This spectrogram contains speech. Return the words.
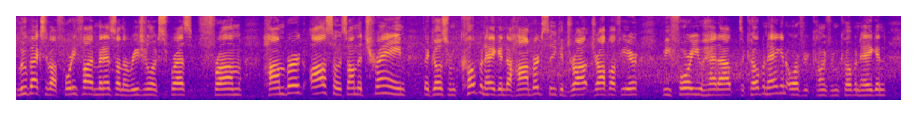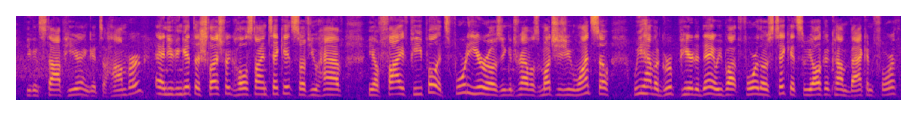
Lubeck's about 45 minutes on the Regional Express from Hamburg. Also, it's on the train that goes from Copenhagen to Hamburg, so you could drop, drop off here before you head out to Copenhagen, or if you're coming from Copenhagen, you can stop here and get to Hamburg. And you can get the Schleswig-Holstein ticket, so if you have you know five people, it's 40 euros, you can travel as much as you want. So we have a group here today, we bought four of those tickets, so we all could come back and forth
